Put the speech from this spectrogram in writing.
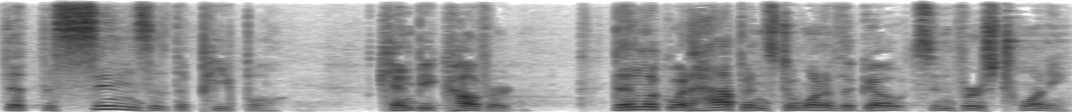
that the sins of the people can be covered. Then look what happens to one of the goats in verse 20.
